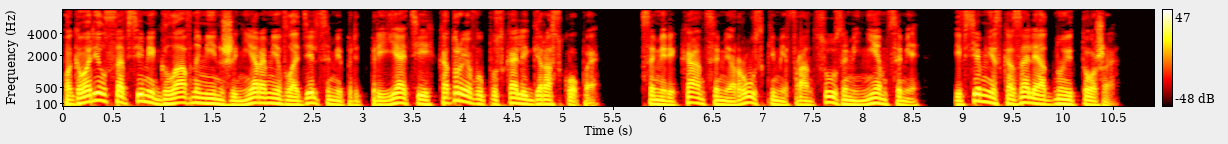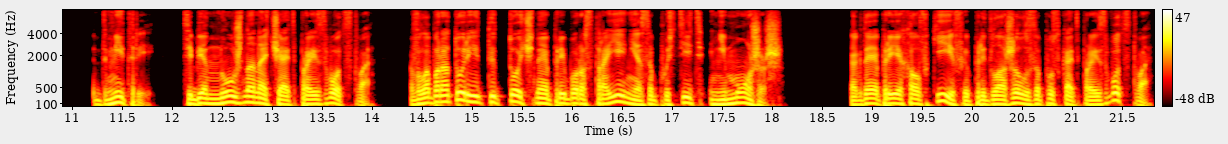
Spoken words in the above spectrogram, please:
Поговорил со всеми главными инженерами, владельцами предприятий, которые выпускали гироскопы. С американцами, русскими, французами, немцами. И все мне сказали одно и то же. «Дмитрий, Тебе нужно начать производство. В лаборатории ты точное приборостроение запустить не можешь. Когда я приехал в Киев и предложил запускать производство,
